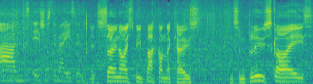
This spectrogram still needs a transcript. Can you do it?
and it's just amazing. It's so nice to be back on the coast and some blue skies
